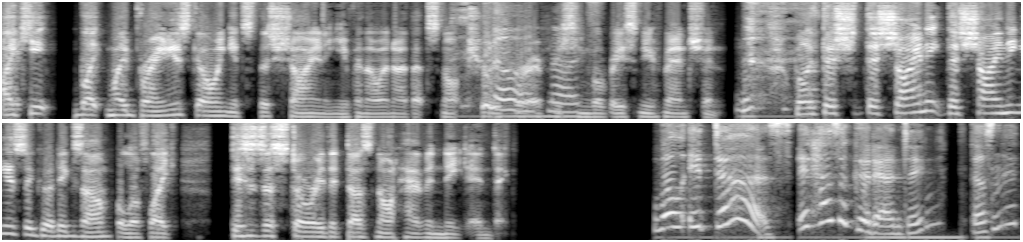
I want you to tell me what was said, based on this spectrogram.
I keep like my brain is going. It's The Shining, even though I know that's not true No, for every no, it's- single reason you've mentioned. but like the the Shining, The Shining is a good example of like this is a story that does not have a neat ending. Well, it does. It has a good ending, doesn't it?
